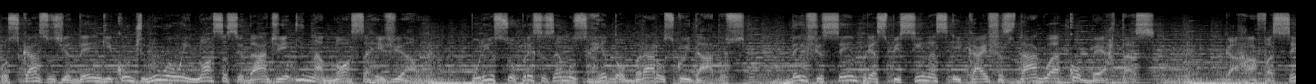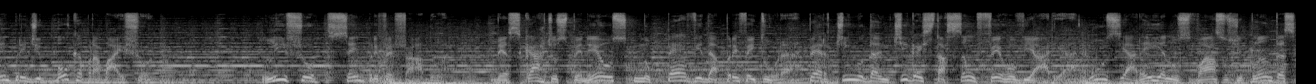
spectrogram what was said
Os casos de dengue continuam em nossa cidade e na nossa região. Por isso, precisamos redobrar os cuidados. Deixe sempre as piscinas e caixas d'água cobertas. Garrafa sempre de boca para baixo. Lixo sempre fechado. Descarte os pneus no PEV da Prefeitura, pertinho da antiga estação ferroviária. Use areia nos vasos de plantas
